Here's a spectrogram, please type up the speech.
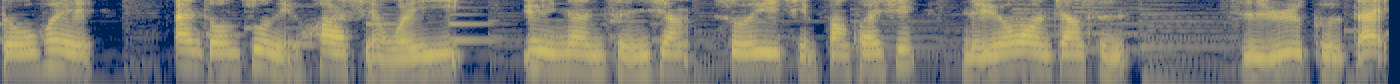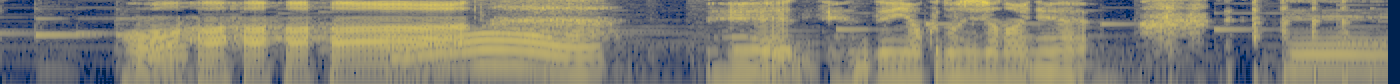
都会暗中助你化险为夷，遇难成祥。所以请放宽心，你的愿望将成指日可待。あはははは。哦，えー、全然役年じゃないね。嗯，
